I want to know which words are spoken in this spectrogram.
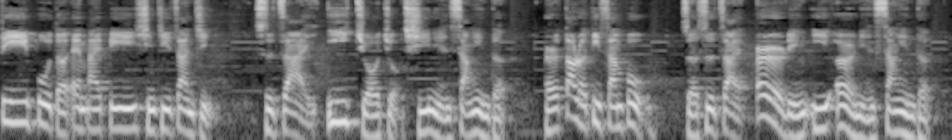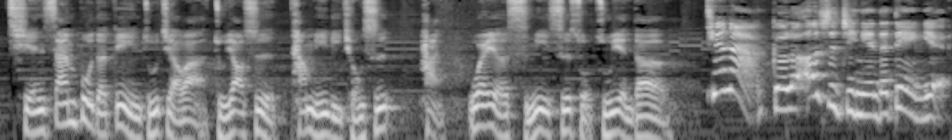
第一部的 MIB 星际战警是在一九九七年上映的，而到了第三部，则是在二零一二年上映的。前三部的电影主角啊，主要是汤米·李·琼斯和威尔·史密斯所主演的。天哪，隔了二十几年的电影耶！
